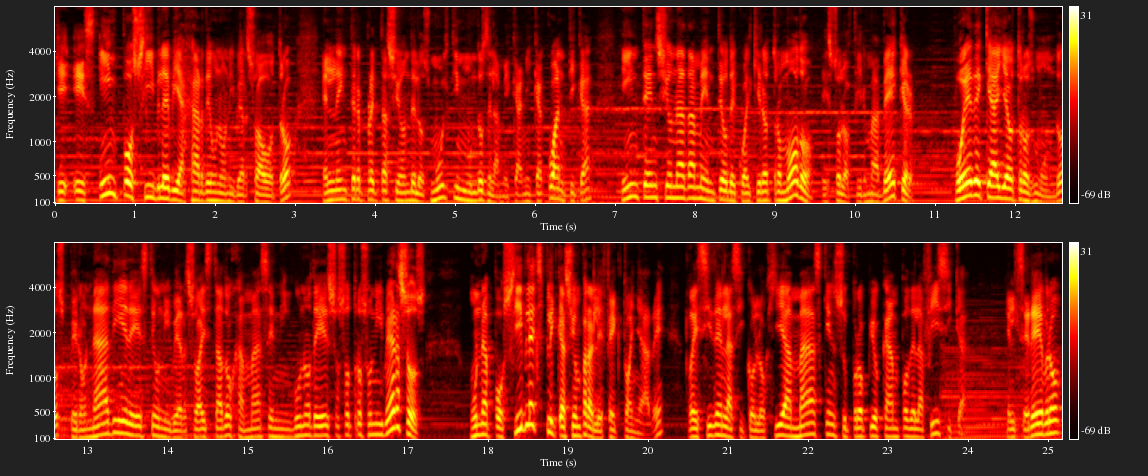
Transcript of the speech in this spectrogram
que es imposible viajar de un universo a otro en la interpretación de los multimundos de la mecánica cuántica, intencionadamente o de cualquier otro modo. Esto lo afirma Becker. Puede que haya otros mundos, pero nadie de este universo ha estado jamás en ninguno de esos otros universos. Una posible explicación para el efecto añade reside en la psicología más que en su propio campo de la física. El cerebro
